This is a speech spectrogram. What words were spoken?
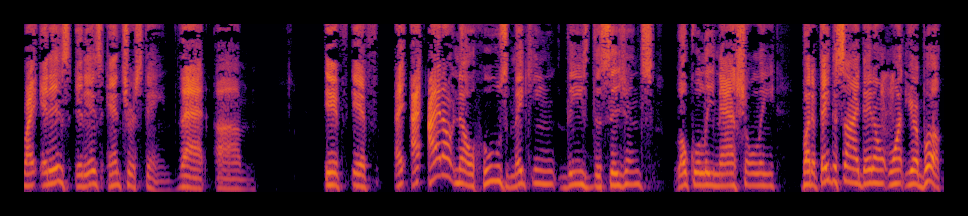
Right. It is. It is interesting that um, if if I, I I don't know who's making these decisions locally, nationally, but if they decide they don't want your book,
